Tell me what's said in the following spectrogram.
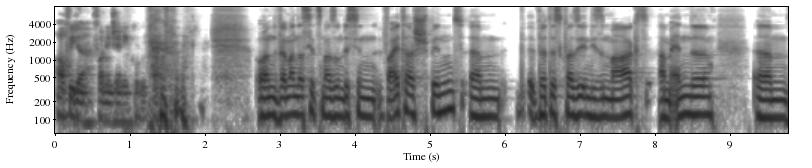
auch wieder von Ingenico gekauft. Und wenn man das jetzt mal so ein bisschen weiterspinnt, ähm, wird es quasi in diesem Markt am Ende ähm,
